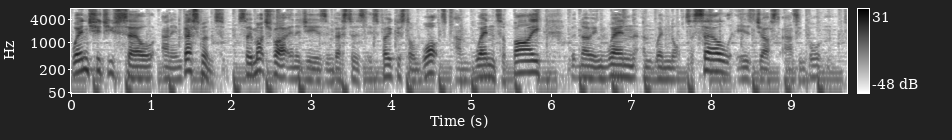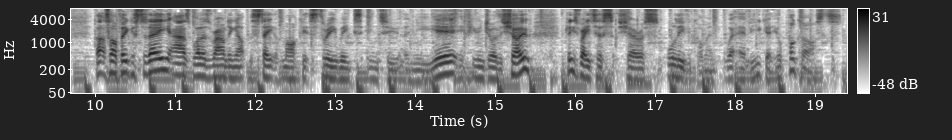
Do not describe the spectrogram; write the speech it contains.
when should you sell an investment? So much of our energy as investors is focused on what and when to buy, but knowing when and when not to sell is just as important. That's our focus today, as well as rounding up the state of markets three weeks into a new year. If you enjoy the show, please rate us, share us, or leave a comment wherever you get your podcasts.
